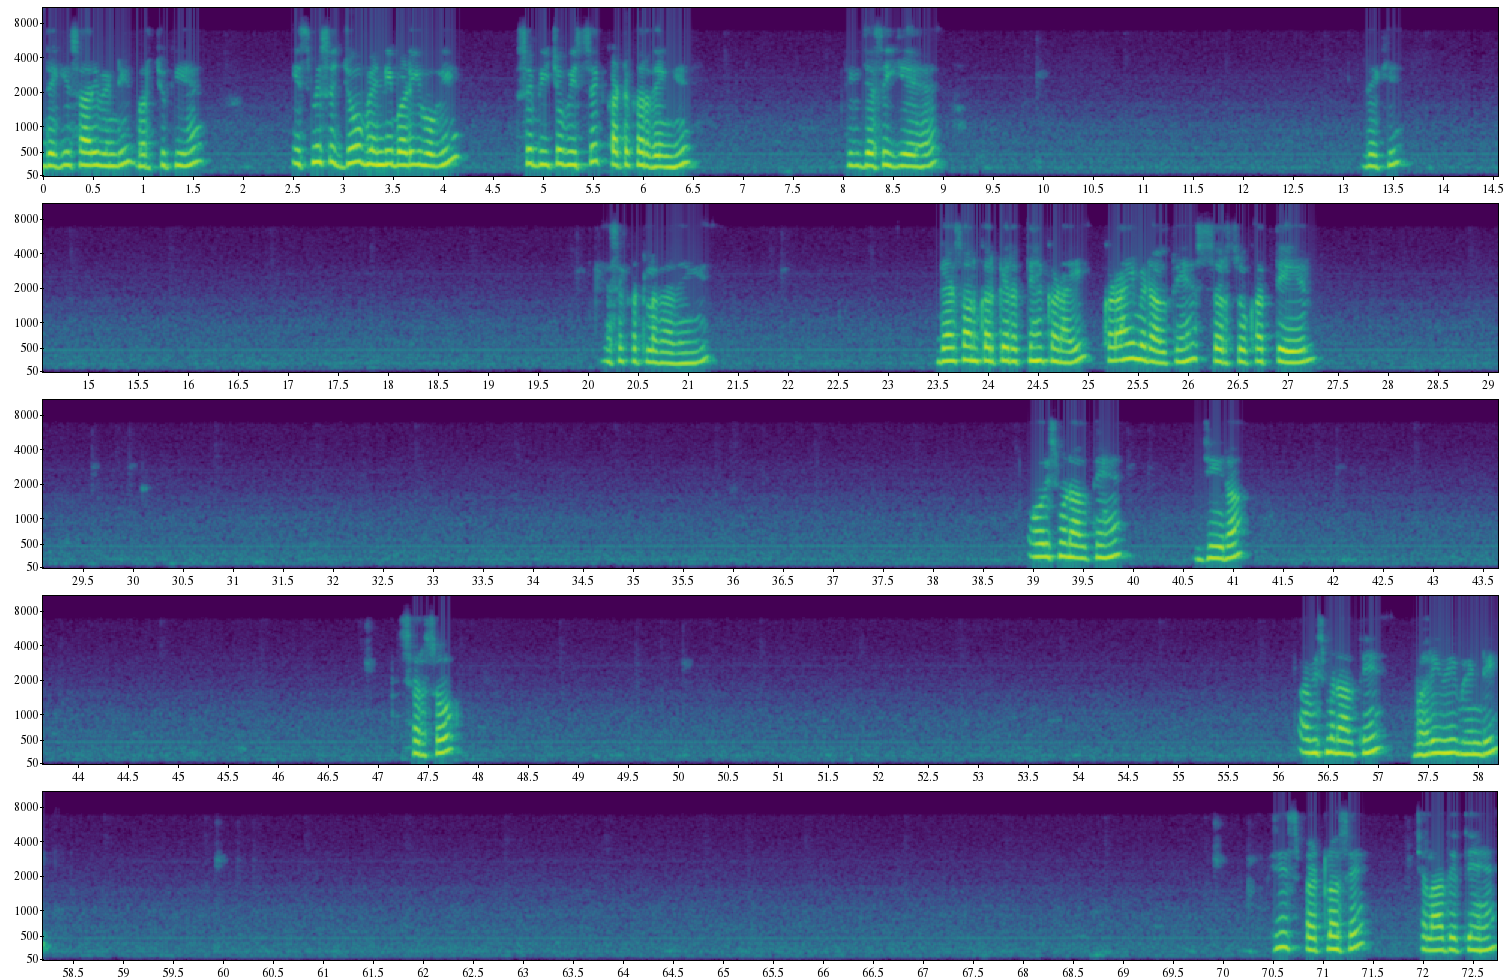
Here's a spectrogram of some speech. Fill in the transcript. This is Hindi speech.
देखिए, सारी भिंडी भर चुकी है। इसमें से जो भिंडी बड़ी होगी उसे बीचों बीच से कट कर देंगे। ठीक जैसे ये है। देखिए। ऐसे कट लगा देंगे। गैस ऑन करके रखते हैं कढ़ाई। कढ़ाई में डालते हैं सरसों का तेल। और इसमें डालते हैं जीरा। सरसों। अब इसमें डालते हैं भरी हुई भिंडी। इसे स्पैटला से चला देते हैं।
